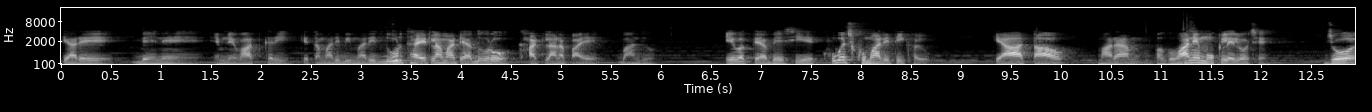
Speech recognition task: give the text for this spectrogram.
ત્યારે બેને એમને વાત કરી કે તમારી બીમારી દૂર થાય એટલા માટે આ દોરો ખાટલાના પાયે બાંધ્યો. એ વખતે અભયસિંહે ખૂબ જ ખુમારીથી કહ્યું કે આ તાવ મારા ભગવાને મોકલેલો છે. જો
